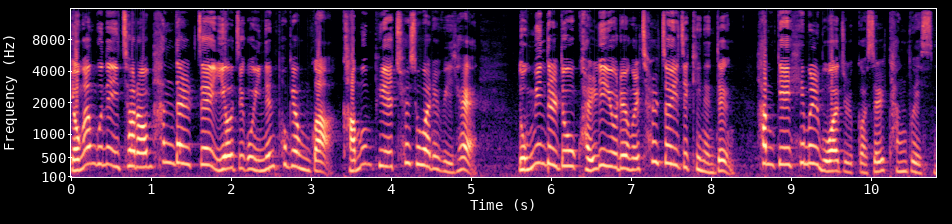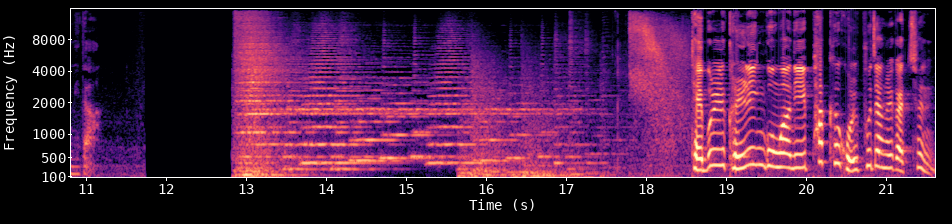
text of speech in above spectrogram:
영암군은 이처럼 한 달째 이어지고 있는 폭염과 가뭄 피해 최소화를 위해 농민들도 관리 요령을 철저히 지키는 등 함께 힘을 모아줄 것을 당부했습니다. 대불 근린공원이 파크 골프장을 갖춘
